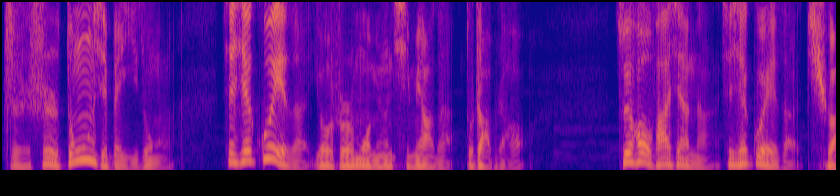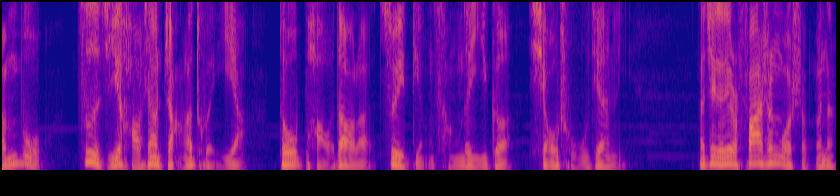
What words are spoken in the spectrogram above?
只是东西被移动了，这些柜子有时候莫名其妙的都找不着。最后发现呢，这些柜子全部自己好像长了腿一样，都跑到了最顶层的一个小储物间里。那这个地儿发生过什么呢？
